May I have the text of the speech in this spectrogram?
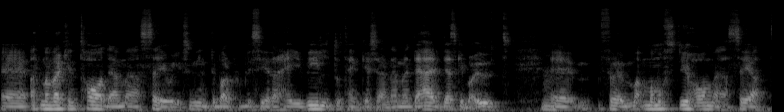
Eh, att man verkligen tar det med sig och liksom inte bara publicerar hej vilt och tänker så här, nej men det här det ska bara ut. Mm. Eh, för man, man måste ju ha med sig att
